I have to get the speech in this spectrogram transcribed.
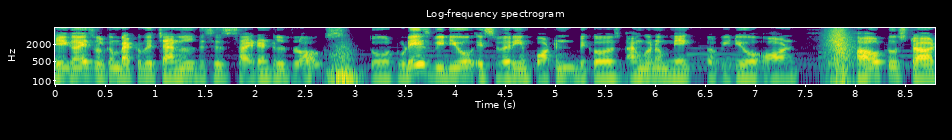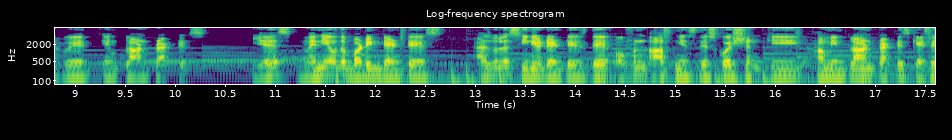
Hey guys, welcome back to the channel. This is Sai Dental Vlogs. So today's video is very important because I'm going to make a video on how to start with implant practice. Yes, many of the budding dentists as well as senior dentists, they often ask me this question ki hum implant practice kaise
